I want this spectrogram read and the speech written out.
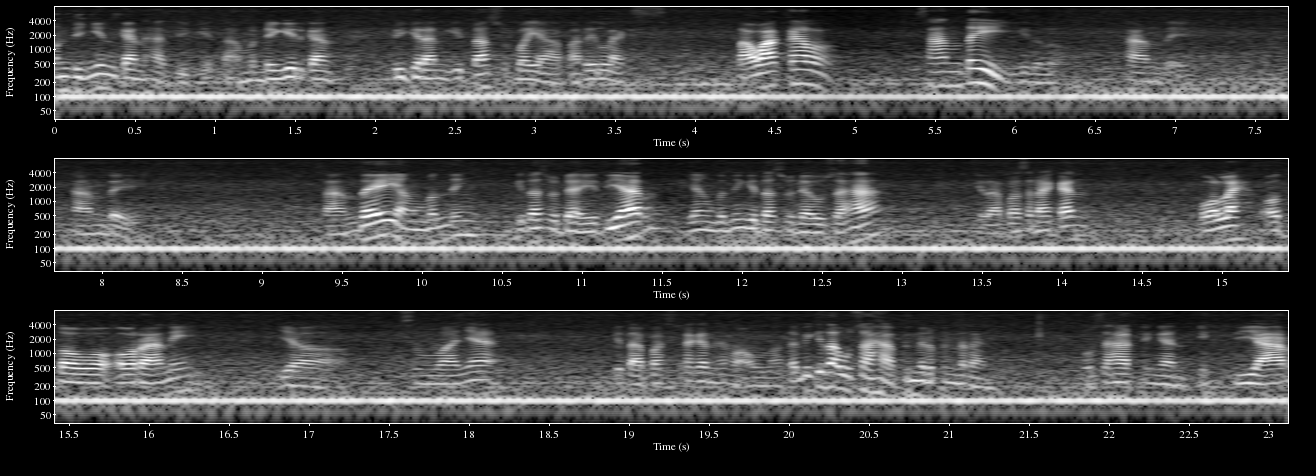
mendinginkan hati kita mendinginkan pikiran kita supaya apa? Rileks tawakal. Santai gitu loh. Santai. Santai. Santai yang penting kita sudah ikhtiar yang penting kita sudah usaha kita pasrahkan. Oleh atau orani ya semuanya kita pasrahkan sama Allah. Tapi kita usaha bener-beneran. Usaha dengan ikhtiar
